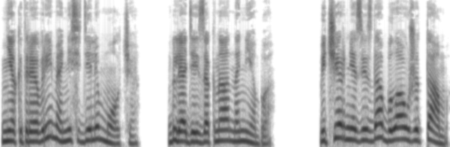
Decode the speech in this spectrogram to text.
Некоторое время они сидели молча, глядя из окна на небо. Вечерняя звезда была уже там,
